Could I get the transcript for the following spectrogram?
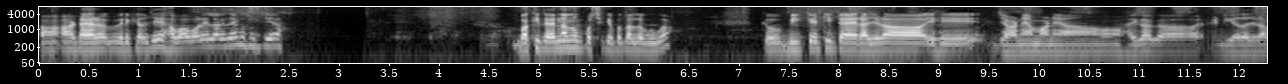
ਆ ਆ ਟਾਇਰ ਮੇਰੇ ਖਿਆਲ 'ਚ ਹਵਾ ਵਾਲੇ ਲੱਗਦੇ ਆ ਕਿ ਦੂਜੇ ਆ? ਬਾਕੀ ਤਾਂ ਇਹਨਾਂ ਨੂੰ ਪੁੱਛ ਕੇ ਪਤਾ ਲੱਗੂਗਾ ਕਿ ਉਹ BKT ਟਾਇਰ ਆ ਜਿਹੜਾ ਇਹ ਜਾਣਿਆ ਮਾਣਿਆ ਹੈਗਾਗਾ ਇੰਡੀਆ ਦਾ ਜਿਹੜਾ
